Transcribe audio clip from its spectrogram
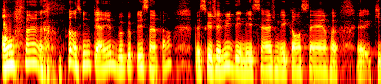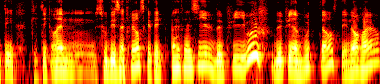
enfin dans une période beaucoup plus sympa, parce que j'ai vu des messages, mes cancers, euh, qui, étaient, qui étaient quand même sous des influences qui n'étaient pas faciles depuis, ouf, depuis un bout de temps, c'était une horreur.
